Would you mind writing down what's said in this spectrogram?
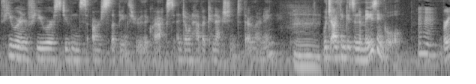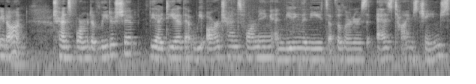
fewer and fewer students are slipping through the cracks and don't have a connection to their learning Mm. which I think is an amazing goal. Mm-hmm. Bring it on. Transformative leadership, the idea that we are transforming and meeting the needs of the learners as times change.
